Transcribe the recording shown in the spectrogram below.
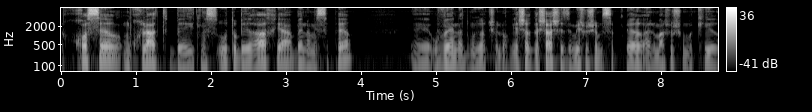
חוסר מוחלט בהתנשאות או בהיררכיה בין המספר אה, ובין הדמויות שלו. יש הרגשה שזה מישהו שמספר על משהו שהוא מכיר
